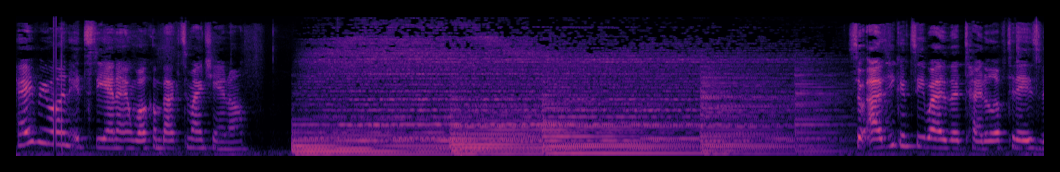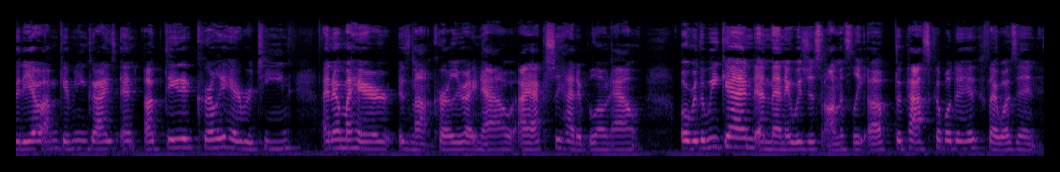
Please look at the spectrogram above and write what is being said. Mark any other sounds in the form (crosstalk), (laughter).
Hey everyone, it's Deanna and welcome back to my channel. So as you can see by the title of today's video, I'm giving you guys an updated curly hair routine. I know my hair is not curly right now. I actually had it blown out over the weekend and then it was just honestly up the past couple days because I wasn't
